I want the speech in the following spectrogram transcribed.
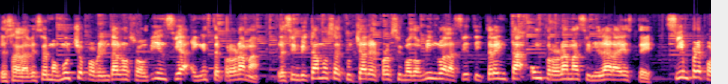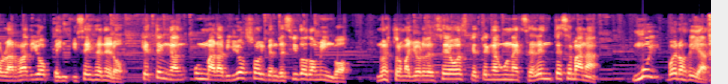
Les agradecemos mucho por brindarnos su audiencia en este programa. Les invitamos a escuchar el próximo domingo a las 7 y 30 un programa similar a este, siempre por la radio 26 de enero. Que tengan un maravilloso y bendecido domingo. Nuestro mayor deseo es que tengan una excelente semana. Muy buenos días.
